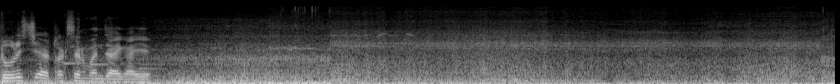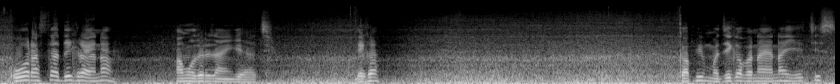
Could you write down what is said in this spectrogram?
टूरिस्ट अट्रैक्शन बन जाएगा ये। वो रास्ता दिख रहा है ना, हम उधर जाएँगे आज। देखा? काफ़ी मज़े का बना है ना ये चीज़।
